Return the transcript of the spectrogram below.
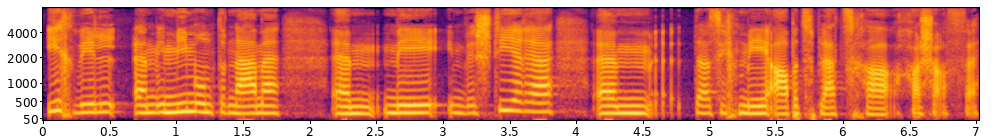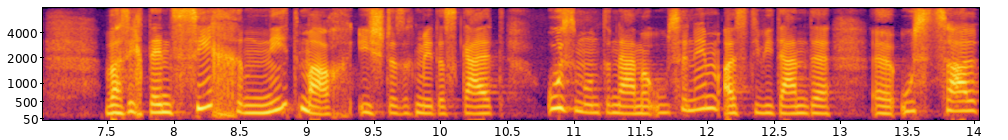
ich will ähm, in meinem Unternehmen ähm, mehr investieren, ähm, dass ich mehr Arbeitsplätze kann, kann schaffen kann. Was ich dann sicher nicht mache, ist, dass ich mir das Geld aus dem Unternehmen rausnehme, als Dividende äh, auszahle,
